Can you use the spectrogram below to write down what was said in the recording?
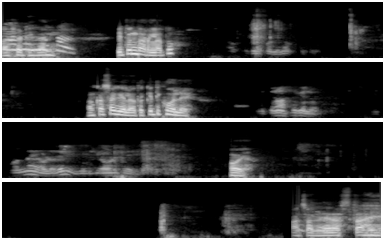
अशा ठिकाणी. इथून धरला तू? कसा गेला होता? किती खोल आहे? होय. हा सगळा रस्ता आहे.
